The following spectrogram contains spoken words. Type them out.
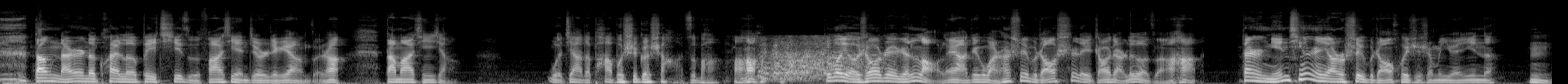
当男人的快乐被妻子发现，就是这个样子，是吧？大妈心想：我嫁的怕不是个傻子吧？啊！不过有时候这人老了呀，这个晚上睡不着是得找点乐子啊。但是年轻人要是睡不着，会是什么原因呢？嗯，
